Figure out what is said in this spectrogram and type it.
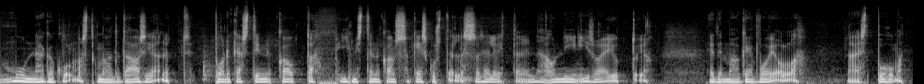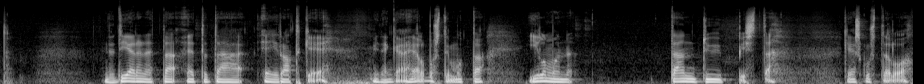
mun näkökulmasta, kun mä oon tätä asiaa nyt podcastin kautta ihmisten kanssa keskustellessa selvittänyt, niin nämä on niin isoja juttuja, että mä oikein voi olla näistä puhumatta. Ja tiedän, että, että tämä ei ratkee mitenkään helposti, mutta ilman tämän tyyppistä keskustelua,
